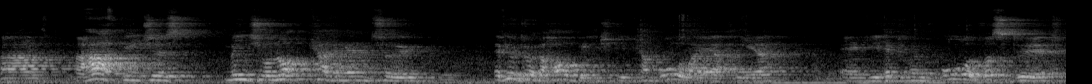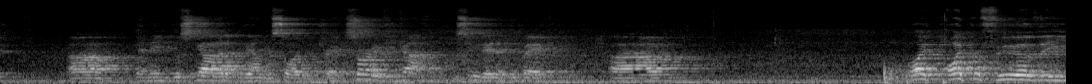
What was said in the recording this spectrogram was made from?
Um, a half benches means you're not cutting into, if you're doing a whole bench, you'd come all the way out here and you'd have to move all of this dirt um, and then discard it down the side of the track. Sorry if you can't see that at the back. Um, I, I prefer the,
